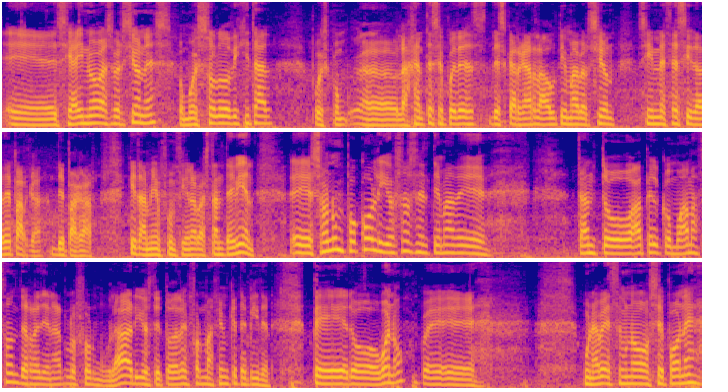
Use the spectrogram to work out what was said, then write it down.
eh, si hay nuevas versiones, como es solo digital, pues uh, la gente se puede descargar la última versión sin necesidad de, de pagar, que también funciona bastante bien. Eh, son un poco liosos el tema de tanto Apple como Amazon de rellenar los formularios, de toda la información que te piden. Pero bueno, pues una vez uno se pone,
